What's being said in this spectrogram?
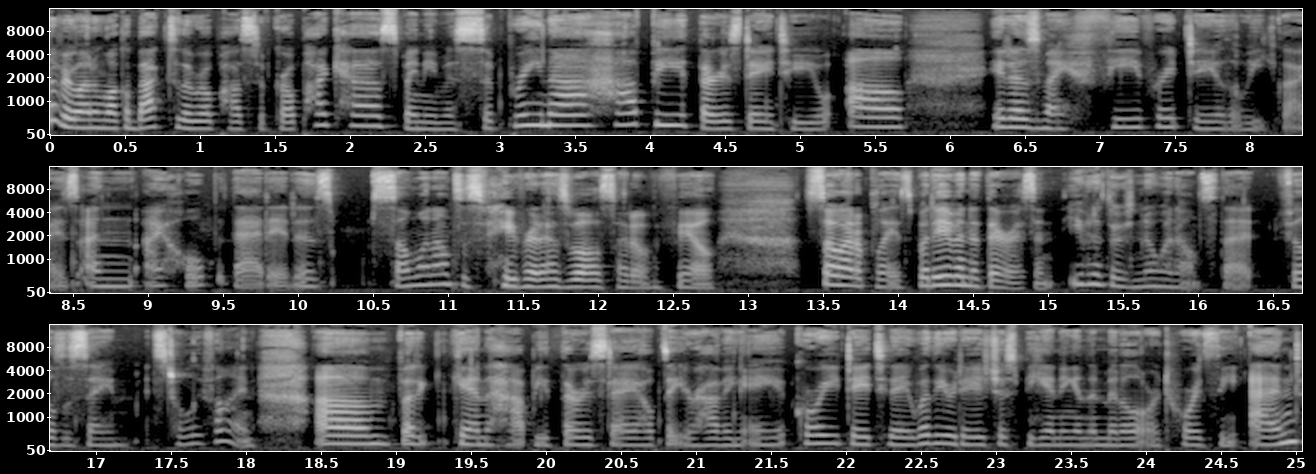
Hello, everyone, and welcome back to the Real Positive Girl podcast. My name is Sabrina. Happy Thursday to you all. It is my favorite day of the week, guys, and I hope that it is someone else's favorite as well, so I don't feel so out of place. But even if there isn't, even if there's no one else that feels the same, it's totally fine. Um, but again, happy Thursday. I hope that you're having a great day today, whether your day is just beginning in the middle or towards the end.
